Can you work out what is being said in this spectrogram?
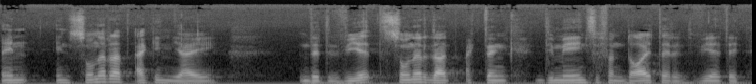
En en sonder dat ek en jy dit weet, sonder dat ek dink die mense van daai tyd dit weet het,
